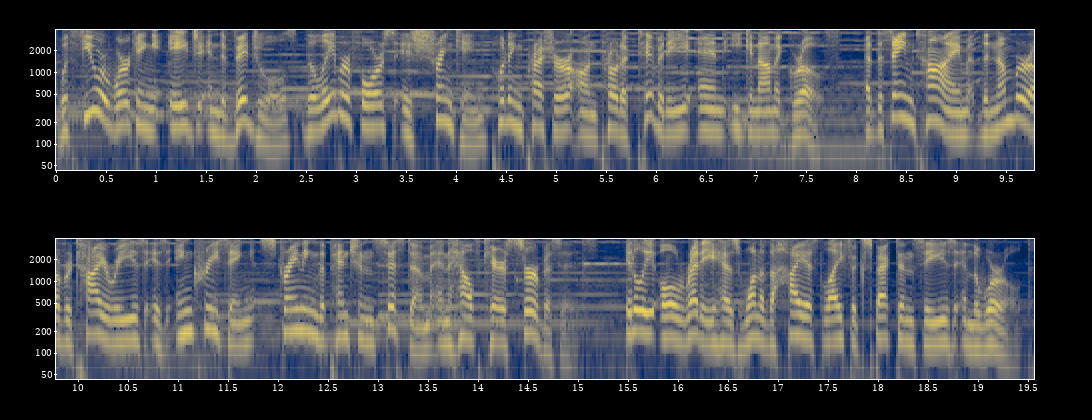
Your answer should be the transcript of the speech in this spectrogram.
With fewer working age individuals, the labor force is shrinking, putting pressure on productivity and economic growth. At the same time, the number of retirees is increasing, straining the pension system and healthcare services. Italy already has one of the highest life expectancies in the world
